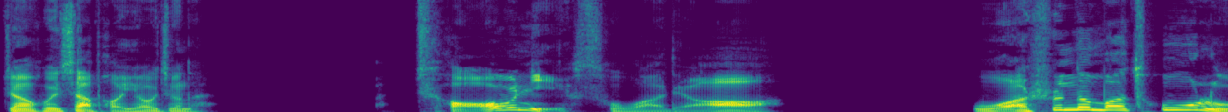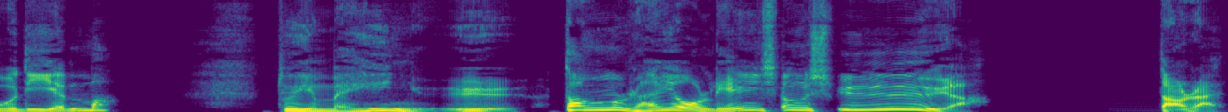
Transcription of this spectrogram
这样会吓跑妖精的。瞧你说的啊！我是那么粗鲁的人吗？对美女当然要怜香惜玉呀。当然，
